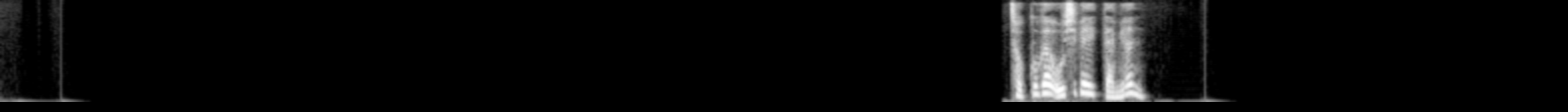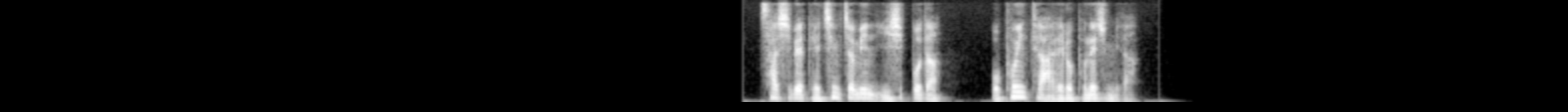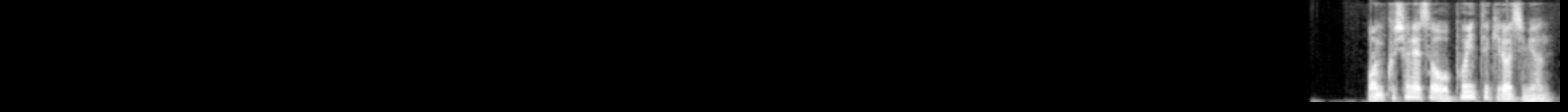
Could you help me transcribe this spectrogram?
적구가 50에 있다면 40의 대칭점인 20보다 5포인트 아래로 보내줍니다. 원쿠션에서 5포인트 길어지면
